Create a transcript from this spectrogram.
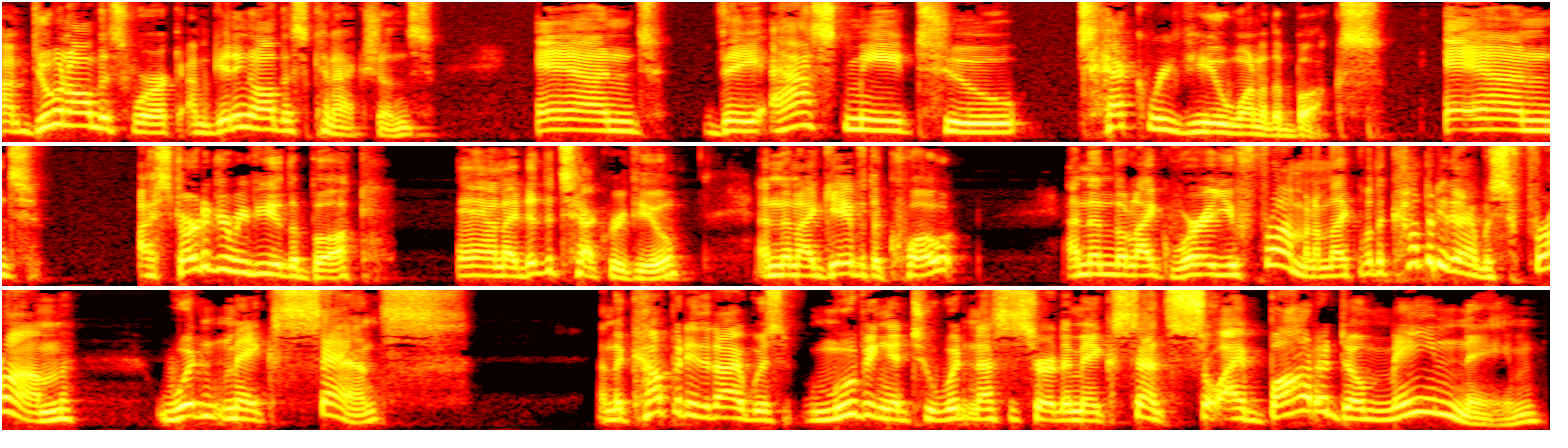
I'm doing all this work, I'm getting all these connections, and they asked me to tech review one of the books. And I started to review the book, and I did the tech review, and then I gave the quote, and then they're like, Where are you from? And I'm like, Well, the company that I was from wouldn't make sense. And the company that I was moving into wouldn't necessarily make sense. So I bought a domain name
